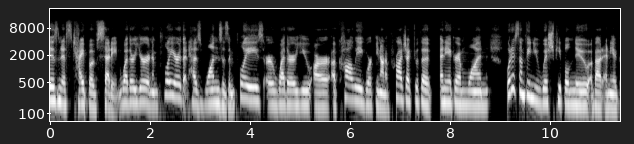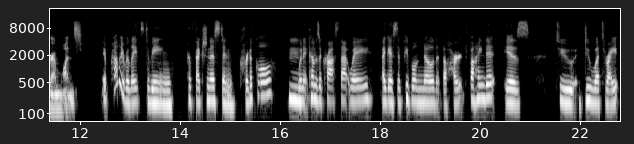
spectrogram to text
business type of setting, whether you're an employer that has ones as employees or whether you are a colleague working on a project with a Enneagram 1, what is something you wish people knew about Enneagram 1s? It probably relates to being perfectionist and critical hmm. when it comes across that way. I guess if people know that the heart behind it is to do what's right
